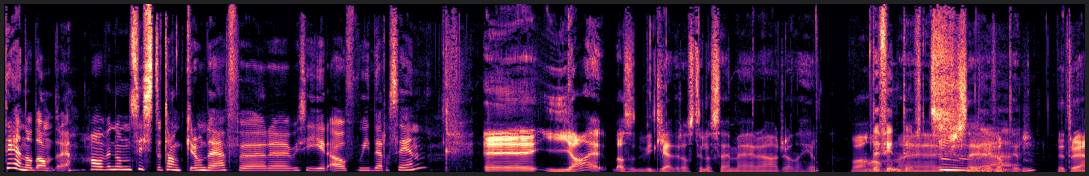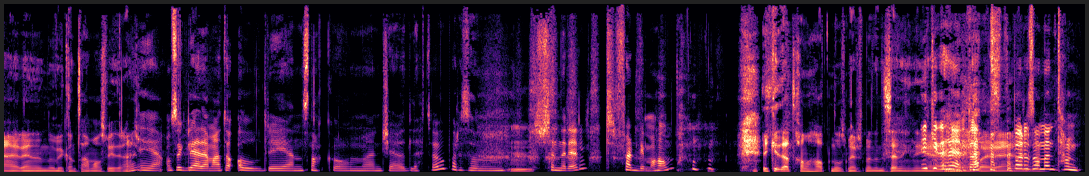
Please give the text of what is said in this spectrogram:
Det ene og det andre. Har vi noen siste tanker om det før eh, vi sier auf Wiedersehen? Eh, ja, altså vi gleder oss til å se mer av Jonah Hill. Hva han Definitivt. eh, regisserer Mm. i fremtiden. Det tror jeg er noe vi kan ta med oss videre her. Ja, og så gleder jeg meg til å aldri igjen snakke om Jared Leto, bare sånn Mm. generelt. Ferdig med han. Ikke det at han har hatt noe som helst med denne sendingen Ikke det hele tatt. Bare- Bare sånn en tanke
